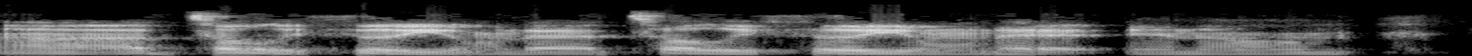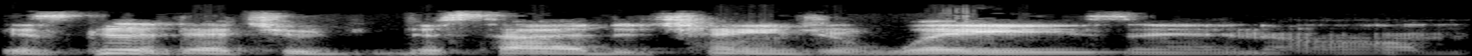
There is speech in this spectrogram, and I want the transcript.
I totally feel you on that. I totally feel you on that. And um, it's good that you decided to change your ways and um,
